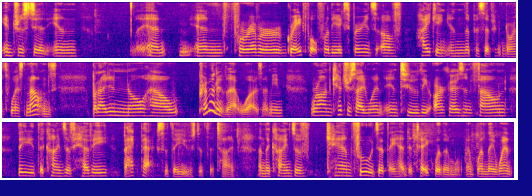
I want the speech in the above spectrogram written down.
interested in and and forever grateful for the experience of hiking in the Pacific Northwest mountains. But I didn't know how primitive that was. I mean, Ron Ketcherside went into the archives and found the, the kinds of heavy backpacks that they used at the time and the kinds of canned foods that they had to take with them when they went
